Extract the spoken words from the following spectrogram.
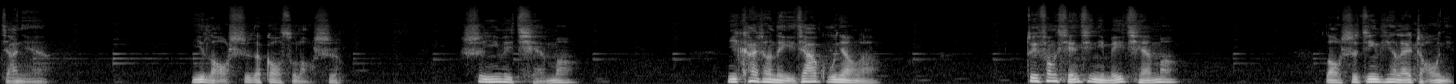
佳年，你老实的告诉老师，是因为钱吗？你看上哪家姑娘了？对方嫌弃你没钱吗？老师今天来找你，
